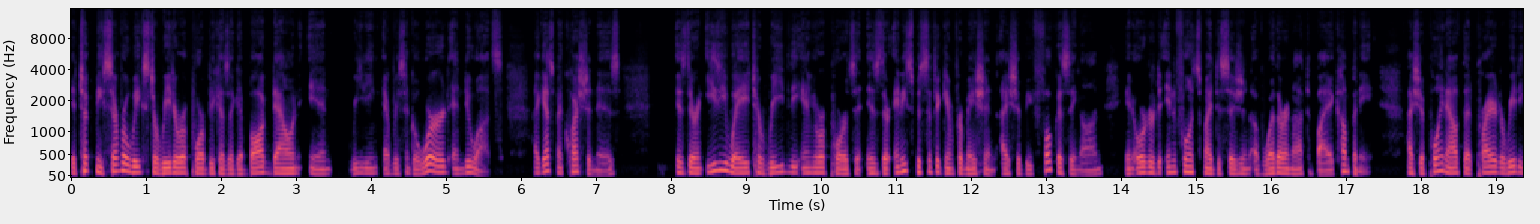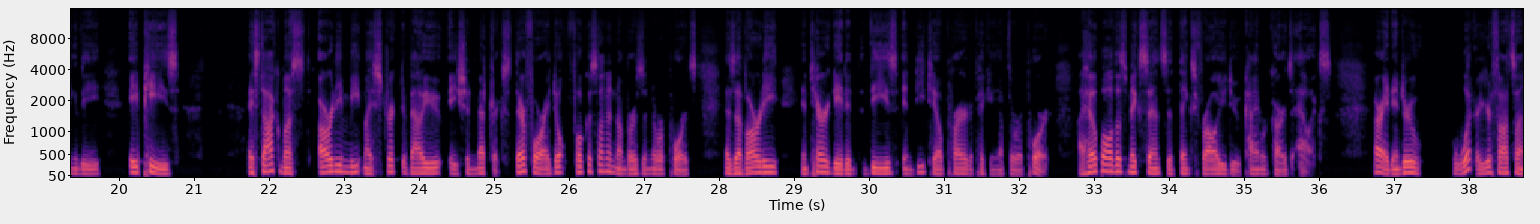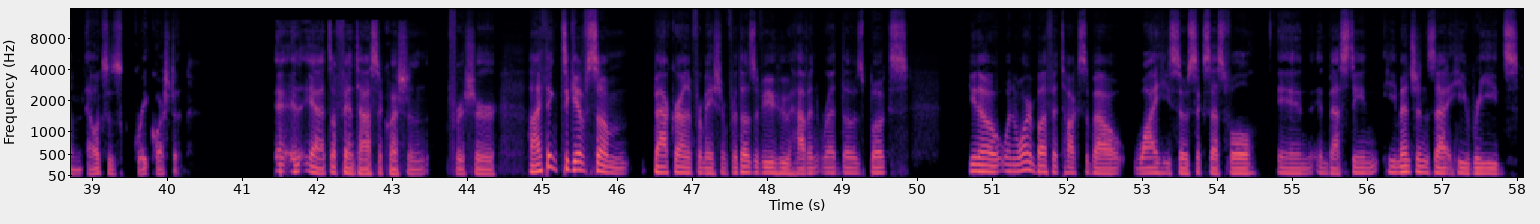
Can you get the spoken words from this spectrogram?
It took me several weeks to read a report because I get bogged down in reading every single word and nuance. I guess my question is, is there an easy way to read the annual reports and is there any specific information I should be focusing on in order to influence my decision of whether or not to buy a company? I should point out that prior to reading the APs, a stock must already meet my strict valuation metrics. Therefore, I don't focus on the numbers in the reports as I've already interrogated these in detail prior to picking up the report. I hope all this makes sense and thanks for all you do. Kind regards, Alex. All right, Andrew, what are your thoughts on Alex's great question? Eh, eh, yeah, it's a fantastic question for sure. I think to give some background information for those of you who haven't read those books, you know, when Warren Buffett talks about why he's so successful in investing, he mentions that he reads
